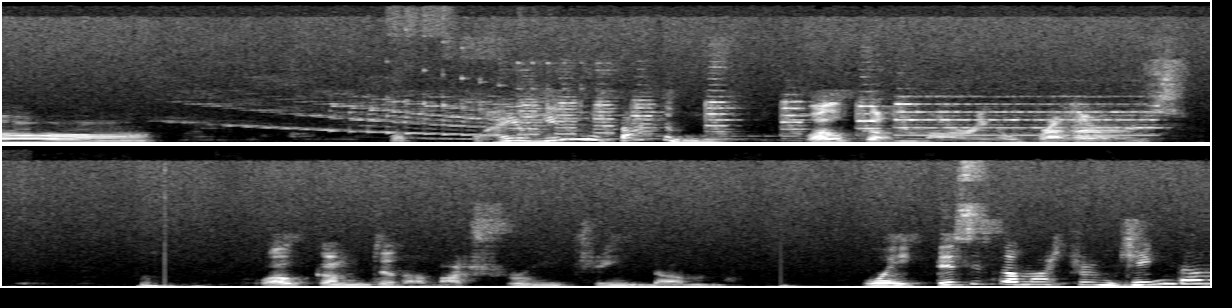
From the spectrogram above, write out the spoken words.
Oh. Wh- Why are you giving it back to me? Welcome, Mario Brothers. Welcome to the Mushroom Kingdom. Wait, this is the Mushroom Kingdom?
